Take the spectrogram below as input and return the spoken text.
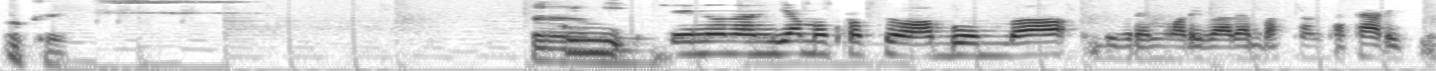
Ok. Quindi um, se non andiamo proprio a bomba dovremmo arrivare abbastanza carichi.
